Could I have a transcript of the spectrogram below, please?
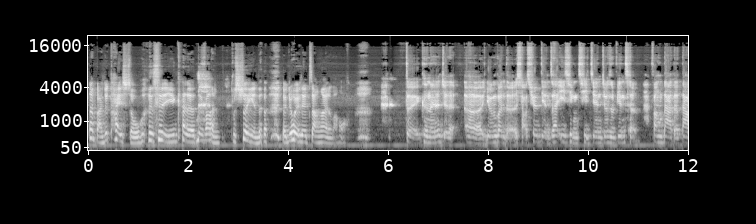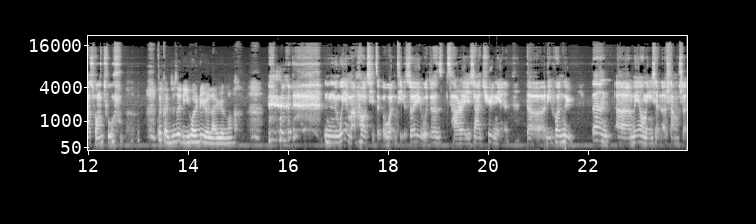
但本来就太熟或者是已经看着对方很不顺眼的人，就会有些障碍了嘛，吼。对，可能就觉得呃，原本的小缺点在疫情期间就是变成放大的大冲突，这可能就是离婚率的来源吗？嗯，我也蛮好奇这个问题，所以我就查了一下去年的离婚率，但呃没有明显的上升。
